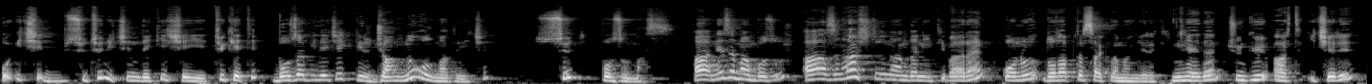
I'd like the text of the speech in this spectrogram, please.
o içi, sütün içindeki şeyi tüketip bozabilecek bir canlı olmadığı için süt bozulmaz. Aa ne zaman bozulur? Ağzını açtığın andan itibaren onu dolapta saklaman gerekir. Neden? Çünkü artık içeri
